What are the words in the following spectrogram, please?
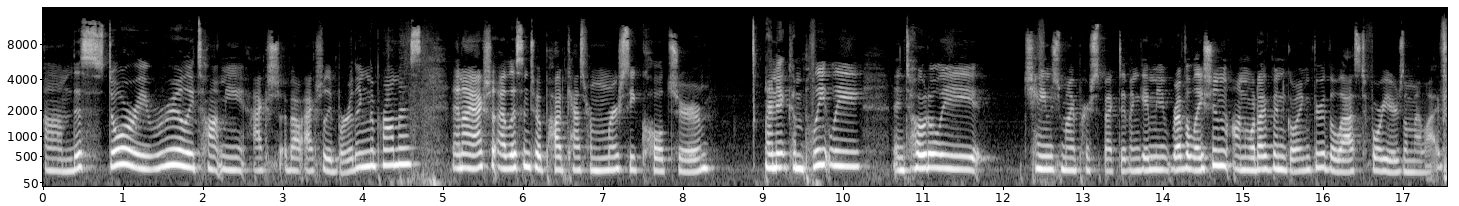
Um, this story really taught me actually, about actually birthing the promise, and I actually I listened to a podcast from Mercy Culture, and it completely and totally changed my perspective and gave me revelation on what I've been going through the last four years of my life,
